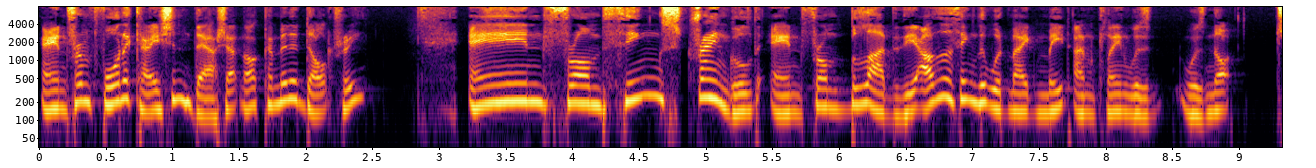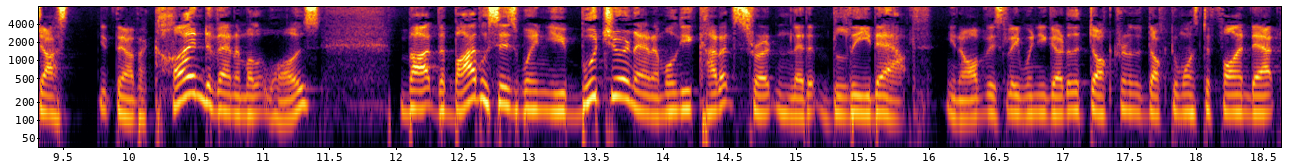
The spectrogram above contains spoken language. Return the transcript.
And from fornication, thou shalt not commit adultery. And from things strangled and from blood. The other thing that would make meat unclean was, was not just the other kind of animal it was, but the Bible says when you butcher an animal, you cut its throat and let it bleed out. You know, obviously when you go to the doctor and the doctor wants to find out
